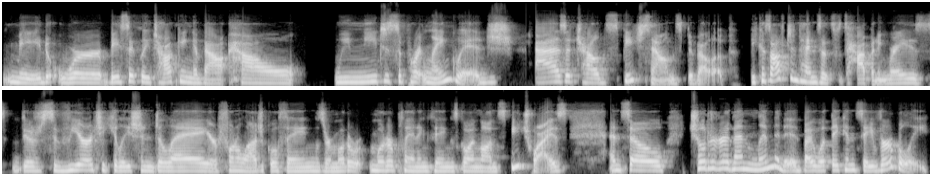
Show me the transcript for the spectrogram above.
made were basically talking about how we need to support language as a child's speech sounds develop. Because oftentimes that's what's happening right is there's severe articulation delay or phonological things or motor motor planning things going on speech wise and so children are then limited by what they can say verbally.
